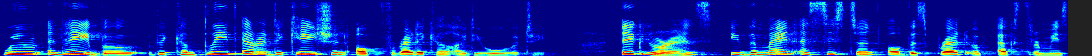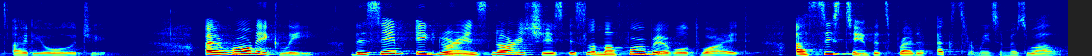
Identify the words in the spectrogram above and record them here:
will enable the complete eradication of radical ideology. Ignorance is the main assistant of the spread of extremist ideology. Ironically, the same ignorance nourishes Islamophobia worldwide, assisting the spread of extremism as well.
